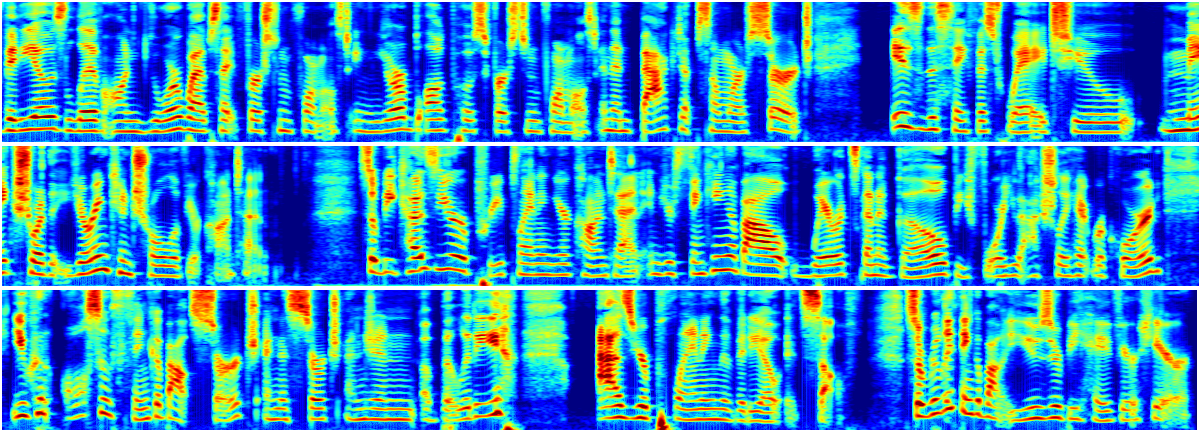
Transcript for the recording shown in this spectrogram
videos live on your website first and foremost, in your blog post first and foremost, and then backed up somewhere search is the safest way to make sure that you're in control of your content. So, because you're pre planning your content and you're thinking about where it's going to go before you actually hit record, you can also think about search and a search engine ability as you're planning the video itself. So, really think about user behavior here.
